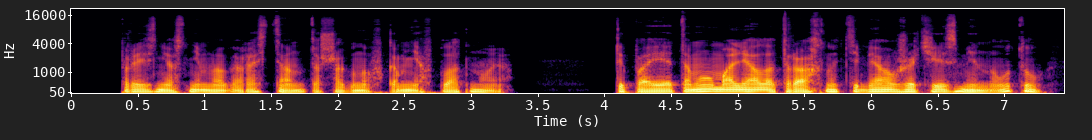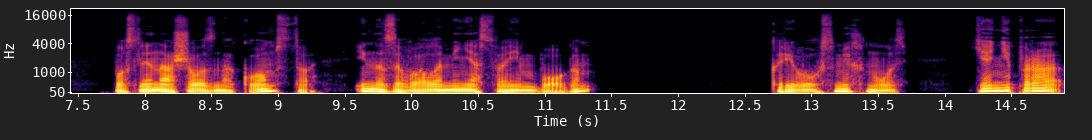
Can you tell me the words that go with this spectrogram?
— произнес немного растянуто, шагнув ко мне вплотную. «Ты поэтому умоляла трахнуть тебя уже через минуту после нашего знакомства?» и называла меня своим богом?» Криво усмехнулась. «Я не про...»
